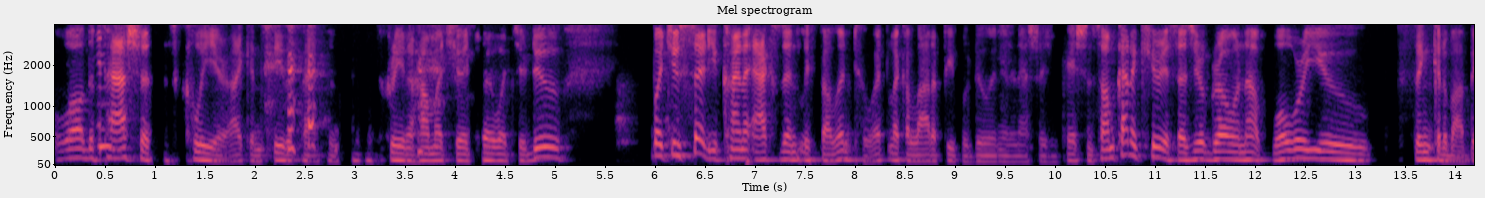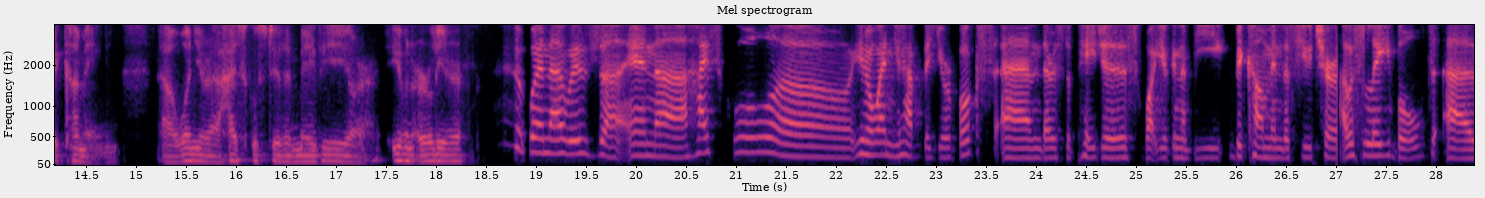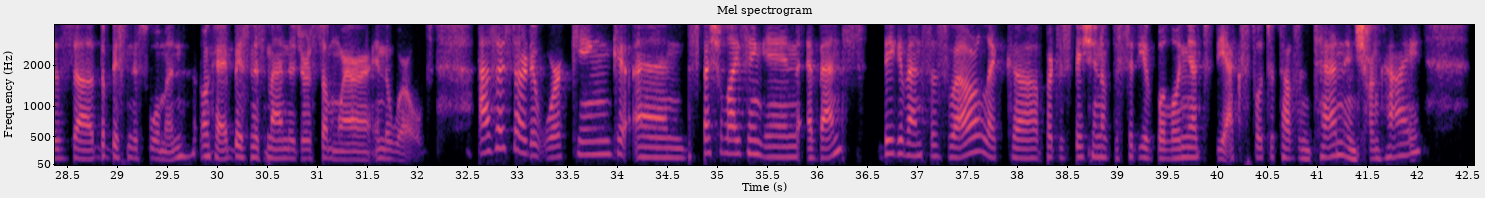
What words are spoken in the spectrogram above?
well, the passion is clear. I can see the passion on the screen of how much you enjoy what you do. But you said you kind of accidentally fell into it, like a lot of people do in international education. So I'm kind of curious, as you're growing up, what were you thinking about becoming uh, when you're a high school student, maybe, or even earlier? when I was uh, in uh, high school, uh, you know, when you have the yearbooks and there's the pages, what you're going to be become in the future, I was labeled as uh, the businesswoman, okay, business manager somewhere in the world. As I started working and specializing in events, big events as well, like uh, participation of the city of Bologna to the Expo 2010 in Shanghai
